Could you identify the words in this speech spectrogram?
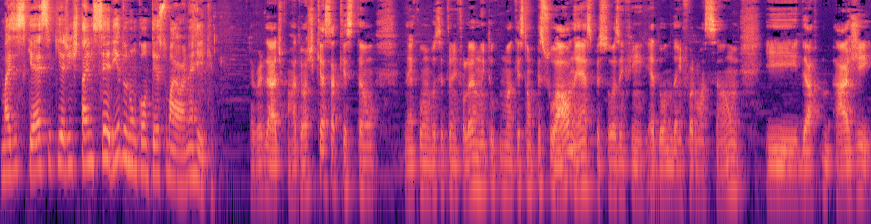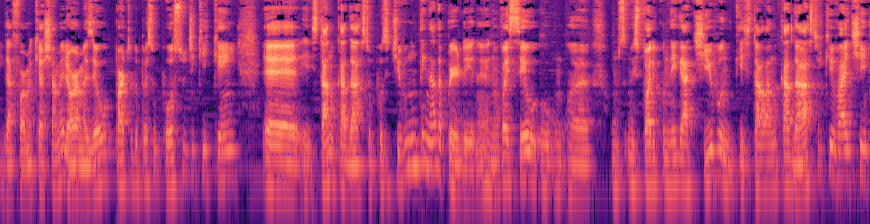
mas esquece que a gente está inserido num contexto maior, né, Rick? É verdade, Conrado. Eu acho que essa questão né, como você também falou, é muito uma questão pessoal, né? As pessoas, enfim, é dono da informação e da, age da forma que achar melhor. Mas eu parto do pressuposto de que quem é, está no cadastro positivo não tem nada a perder, né? Não vai ser um, é, um, um, histórico negativo que está lá no cadastro que vai te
